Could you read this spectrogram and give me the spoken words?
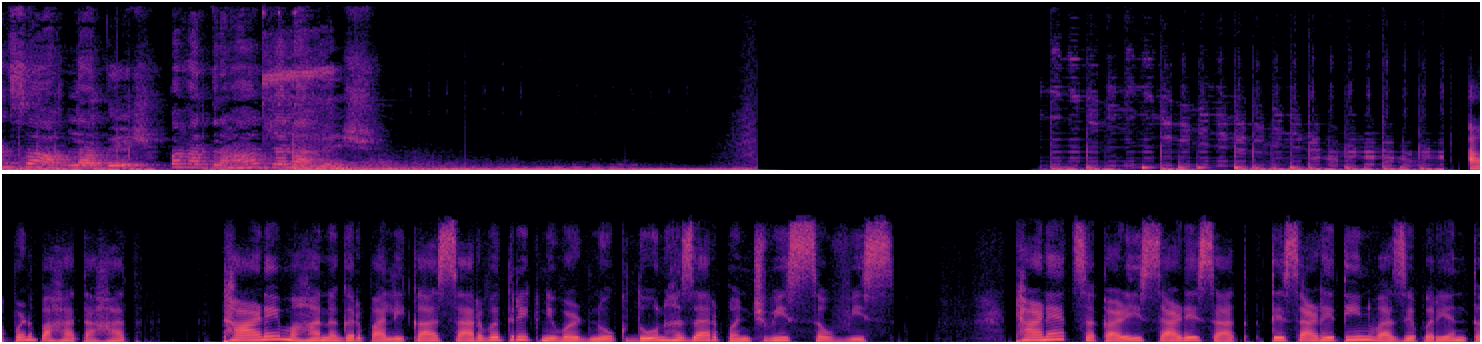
माणसं आपला देश पाहत रहा जनादेश. आपण पाहत आहात ठाणे महानगरपालिका सार्वत्रिक निवडणूक दोन हजार पंचवीस सव्वीस. ठाण्यात सकाळी साडेसात ते साडेतीन वाजेपर्यंत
